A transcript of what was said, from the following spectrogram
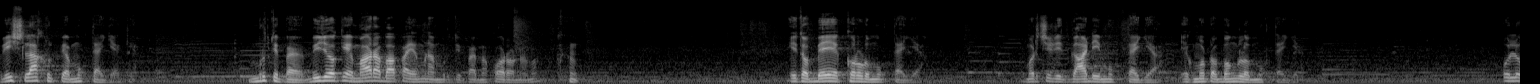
વીસ લાખ રૂપિયા મુકતા ગયા કે. મૃત્યુ પામ્યા. બીજો કે, મારા બાપાએ હમણાં મૃત્યુ પામ્યા કોરોનામાં. એ તો બે કરોડ મુકતા ગયા. મર્સિડીઝ ગાડી મુકતા ગયા, એક મોટો બંગલો મુકતા ગયા. ઓલો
